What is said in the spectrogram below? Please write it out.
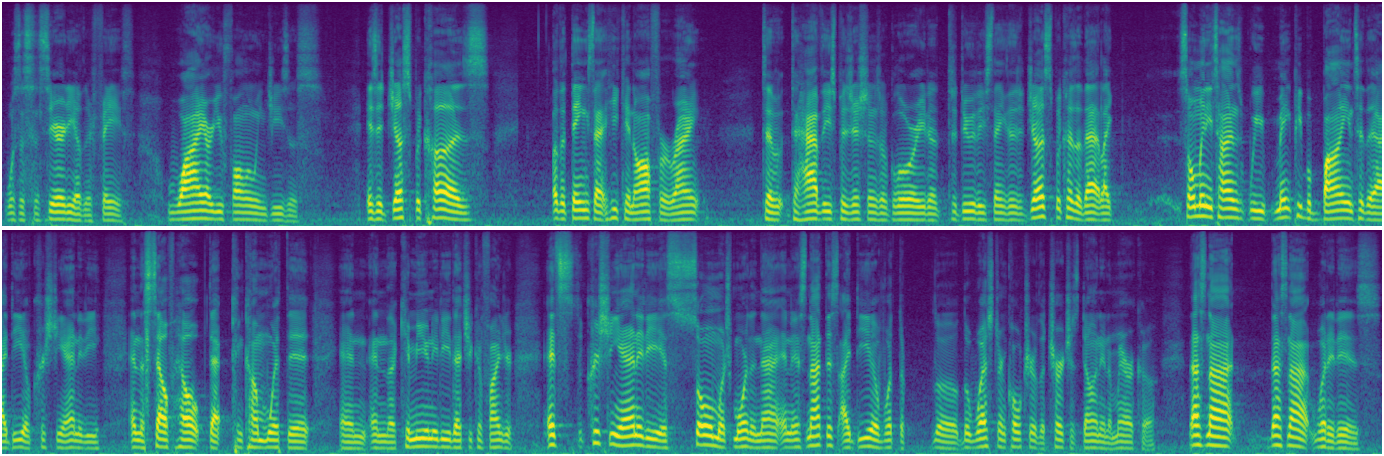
was the sincerity of their faith. Why are you following Jesus? Is it just because of the things that he can offer, right? To to have these positions of glory, to, to do these things. Is it just because of that? Like so many times we make people buy into the idea of Christianity and the self help that can come with it and, and the community that you can find your it's Christianity is so much more than that and it's not this idea of what the, the, the Western culture of the church has done in America. That's not that's not what it is.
